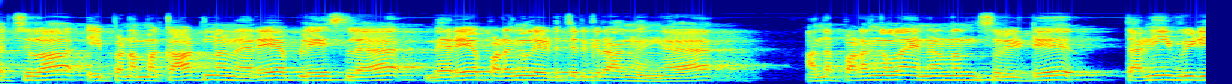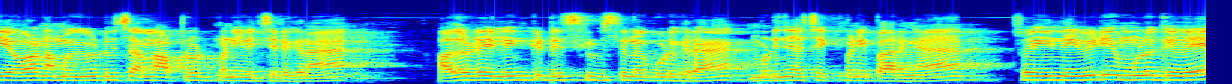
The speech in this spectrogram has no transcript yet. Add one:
ஆக்சுவலாக இப்போ நம்ம காட்டின நிறைய பிளேஸில் நிறைய படங்கள் எடுத்துருக்குறாங்கங்க. அந்த படங்கள்லாம் என்னென்னு சொல்லிட்டு தனி வீடியோவாக நம்ம யூடியூப் சேனலில் அப்லோட் பண்ணி வச்சுருக்கிறேன். அதோடைய லிங்க் டிஸ்கிரிப்ஷனில் கொடுக்குறேன். முடிஞ்சால் செக் பண்ணி பாருங்கள் ஸோ இந்த வீடியோ முழுக்கவே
